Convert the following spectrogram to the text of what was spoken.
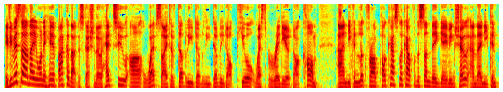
If you missed out on that and you want to hear back of that discussion, though, head to our website of www.purewestradio.com and you can look for our podcast, look out for the Sunday Gaming Show, and then you can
